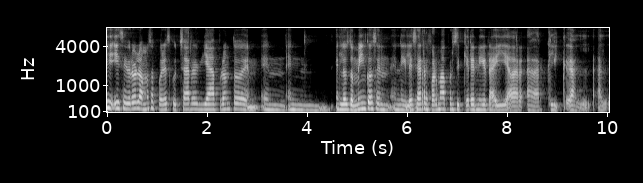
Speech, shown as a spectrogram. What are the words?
Y, seguro lo vamos a poder escuchar ya pronto en, en, en, los domingos en, la Iglesia de Reforma por si quieren ir ahí a dar, a dar clic al, al,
